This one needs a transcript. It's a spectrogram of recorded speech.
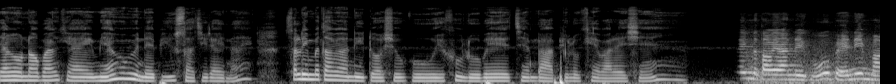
ရန်ကုန်နောက်ပိုင်းခရိုင်မြန်ကုန်မြို့နယ်ပြည်သူ့စာကြည့်တိုင်း၌ဆက်လက်မတော်ရနေတော်ရှိုးကိုယခုလိုပဲကျင်းပပြုလုပ်ခဲ့ပါတယ်ရှင်။စိတ်မတော်ရနေ့ကိုဘယ်နေ့မှ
